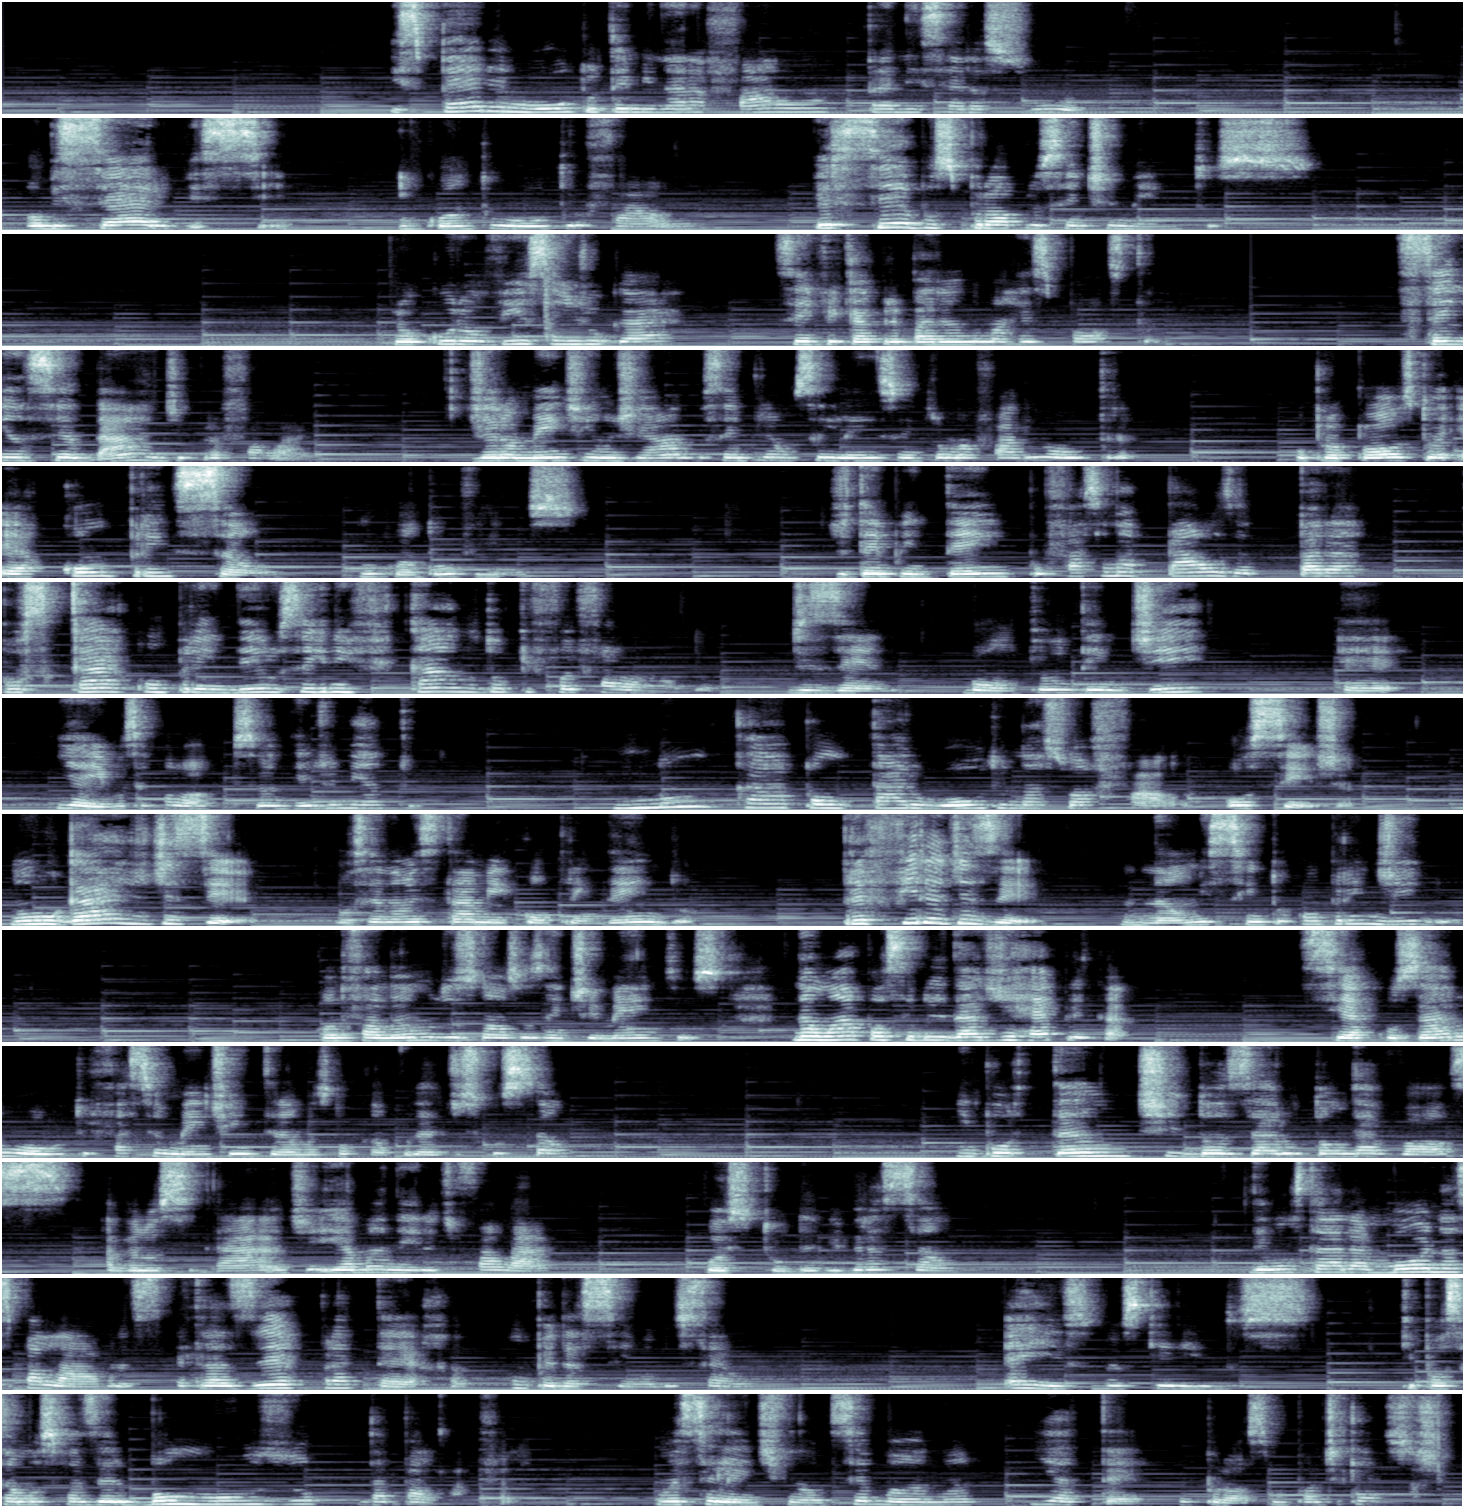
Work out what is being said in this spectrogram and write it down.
Espere o outro terminar a fala para iniciar a sua. Observe-se enquanto o outro fala. Perceba os próprios sentimentos. Procure ouvir sem julgar, sem ficar preparando uma resposta sem ansiedade para falar. Geralmente, em um diálogo, sempre há um silêncio entre uma fala e outra. O propósito é a compreensão enquanto ouvimos. De tempo em tempo, faça uma pausa para buscar compreender o significado do que foi falado, dizendo: Bom, o que eu entendi é. E aí você coloca o seu entendimento. Nunca apontar o outro na sua fala, ou seja, no lugar de dizer você não está me compreendendo, prefira dizer não me sinto compreendido. Quando falamos dos nossos sentimentos, não há possibilidade de réplica. Se acusar o outro, facilmente entramos no campo da discussão. Importante dosar o tom da voz, a velocidade e a maneira de falar, pois tudo é vibração. Demonstrar amor nas palavras é trazer para a terra um pedacinho do céu. É isso, meus queridos. Que possamos fazer bom uso da palavra. Um excelente final de semana e até o próximo podcast.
